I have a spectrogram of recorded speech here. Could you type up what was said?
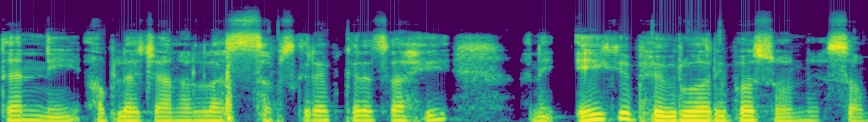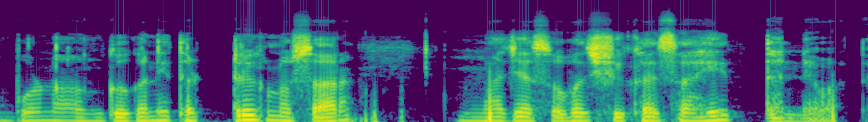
त्यांनी आपल्या चॅनलला सबस्क्राईब करायचं आहे आणि एक फेब्रुवारीपासून संपूर्ण अंकगणित ट्रिकनुसार माझ्यासोबत शिकायचं आहे. धन्यवाद.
